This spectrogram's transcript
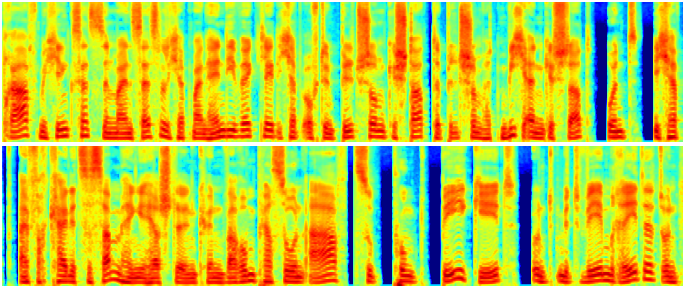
brav mich hingesetzt in meinen Sessel, ich habe mein Handy weggelegt, ich habe auf den Bildschirm gestarrt, der Bildschirm hat mich angestarrt und ich habe einfach keine Zusammenhänge herstellen können, warum Person A zu Punkt B geht und mit wem redet und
